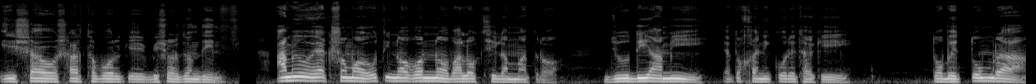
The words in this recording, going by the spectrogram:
ঈর্ষা ও স্বার্থপরকে বিসর্জন দিন। আমিও এক সময় অতি নগণ্য বালক ছিলাম মাত্র। যদি আমি এতখানি করে থাকি, তবে তোমরা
